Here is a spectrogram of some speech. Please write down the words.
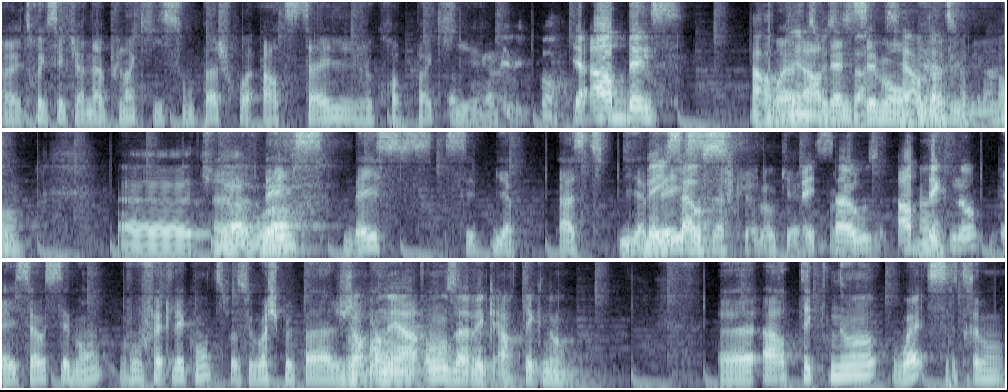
le truc, c'est qu'il y en a plein qui sont pas, je crois, hardstyle, je crois pas qui est. Il y a hard dance. Hard Ouais, dance, ouais, c'est bon, bien dance, bien pardon. Euh, tu dois Euh, avoir bass, bass, c'est il y a ah, si, il y a Bass bass, house. club, ok. Bass ok. house, hard Ouais. techno. Bass house, c'est bon. Vous faites les comptes parce que moi je peux pas. Genre, on est à 11 avec hard techno. Euh, hard techno, ouais, c'est très bon.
